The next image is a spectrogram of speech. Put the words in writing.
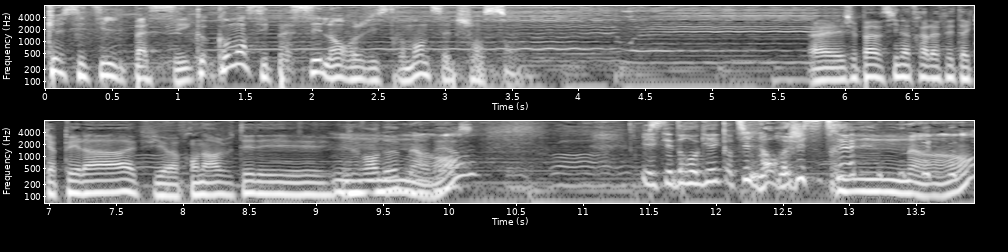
Que s'est-il passé? Co- Comment s'est passé l'enregistrement de cette chanson? Ouais, je sais pas, Sinatra l'a fait a cappella, et puis après on a rajouté des, ou Non. Il était drogué quand il l'a enregistré. Non.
